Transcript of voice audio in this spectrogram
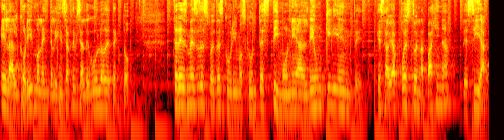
el algoritmo, la inteligencia artificial de Google lo detectó. Tres meses después descubrimos que un testimonial de un cliente que se había puesto en la página decía,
